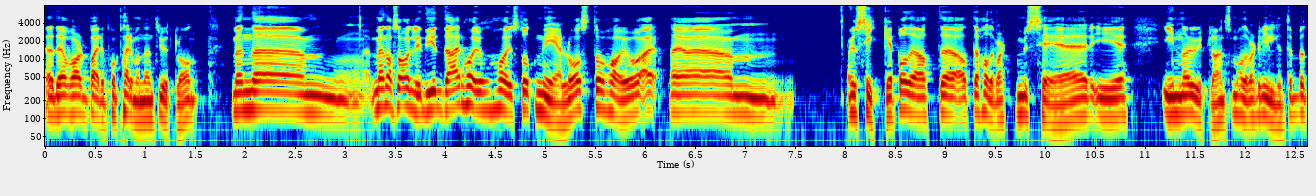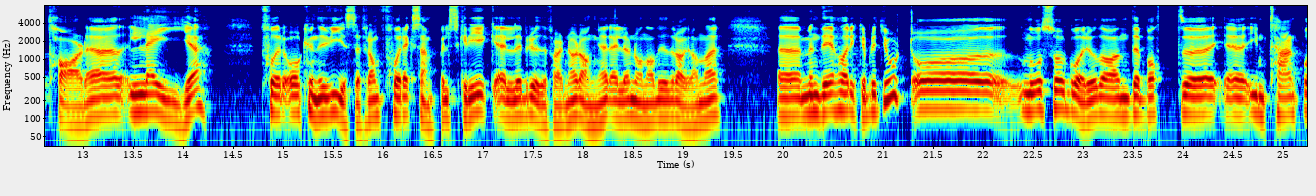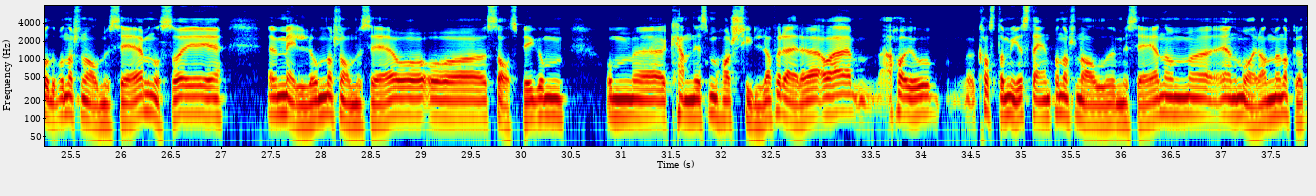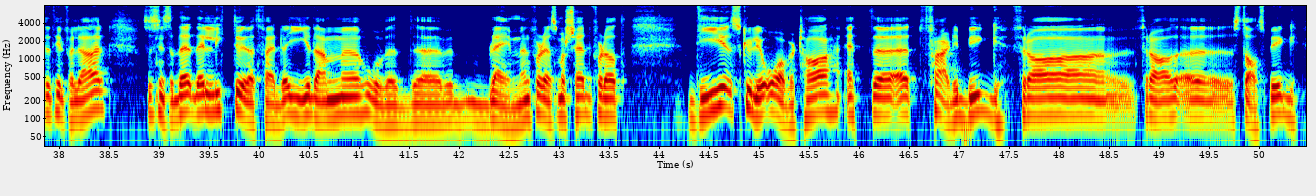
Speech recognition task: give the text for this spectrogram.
Det har vært bare på permanent utlån. Men, men altså, alle de der har jo, har jo stått nedlåst og har jo er jo sikker på det at, at, det hadde vært museer i inn- og utland som hadde vært villige til å betale leie for å kunne vise fram f.eks. Skrik eller Brudeferden i Hardanger eller noen av de dragerne der. Eh, men det har ikke blitt gjort. og Nå så går jo da en debatt eh, internt både på Nasjonalmuseet, men også i, mellom Nasjonalmuseet og, og Statsbygg om, om uh, hvem det er som har skylda for dette. Og jeg, jeg har jo kasta mye stein på Nasjonalmuseet gjennom, gjennom, årene, men akkurat i tilfellet her så syns jeg det, det, er litt urettferdig å gi dem hovedblamen for det som har skjedd. for at de skulle jo overta et, et ferdig bygg fra, fra Statsbygg,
